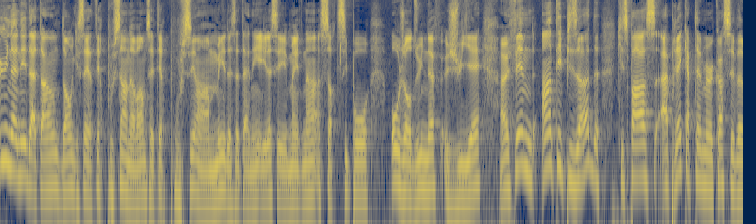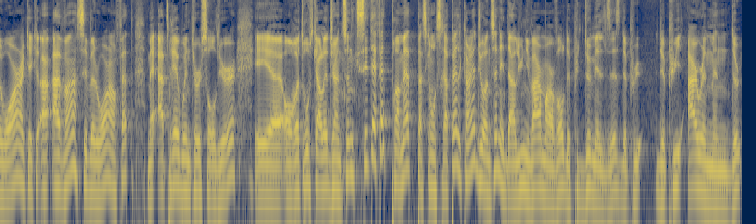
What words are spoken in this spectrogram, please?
une année d'attente, donc ça a été repoussé en novembre, ça a été repoussé en mai de cette année, et là c'est maintenant sorti pour aujourd'hui, 9 juillet. Un film antépisode qui se passe après Captain America Civil War, avant Civil War en fait, mais après Winter Soldier, et euh, on retrouve Scarlett Johansson qui s'était fait promettre, parce qu'on se rappelle, Scarlett Johansson est dans l'univers Marvel depuis 2010, depuis, depuis Iron Man 2,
